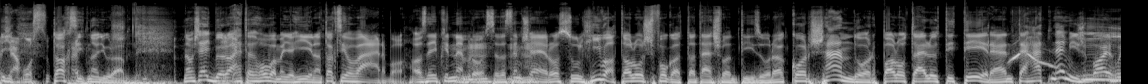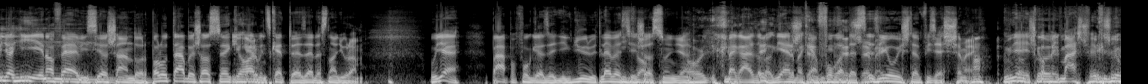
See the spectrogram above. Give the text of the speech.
Ja, hosszú. Taxit, nagy uram. Na most egyből, hát hova megy a hién a taxi? A várba. Az egyébként nem rossz, ez azt nem se rosszul. Hivatalos fogadtatás van 10 órakor, Sándor palota előtti téren, tehát nem is baj, hogy a hiéna felviszi a Sándor palotába, és azt mondja ki, Igen. 32 ezer lesz, nagy uram. Ugye? Pápa fogja az egyik gyűrűt, leveszi, és azt mondja, Ahogy- megáldalak gyermekem, fogad ezt, ez jó Isten fizesse meg. Ugye? És kap egy másfél millió,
